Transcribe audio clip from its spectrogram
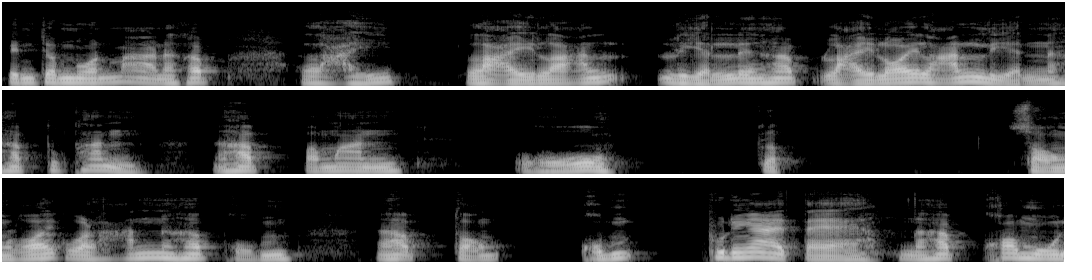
เป็นจำนวนมากนะครับ หลาย หลายล้านเหรียญเลยนะครับ หลายร้อยล้านเหรียญนะครับ ทุกท่านนะครับ ประมาณโอ้โหเกือบสองร้อยกว่าล้านนะครับ ผมนะครับสองผมพูดง่ายๆแต่นะครับ ข้อมูล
